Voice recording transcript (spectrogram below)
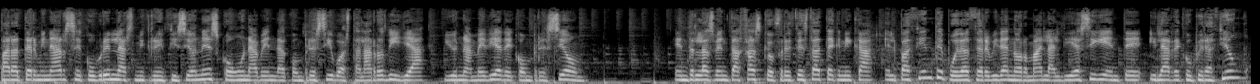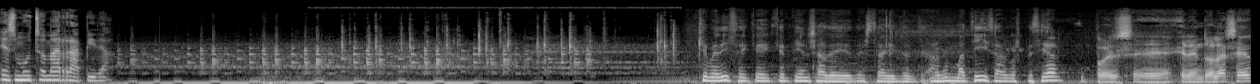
Para terminar, se cubren las microincisiones con una venda compresivo hasta la rodilla y una media de compresión, entre las ventajas que ofrece esta técnica, el paciente puede hacer vida normal al día siguiente y la recuperación es mucho más rápida. ¿Qué me dice? ¿Qué, qué piensa de, de esta? ¿Algún matiz, algo especial? Pues eh, el endoláser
